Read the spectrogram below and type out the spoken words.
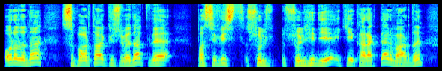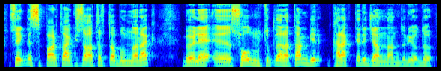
Orada da Spartaküs Vedat ve Pasifist Sul Sulhi diye iki karakter vardı. Sürekli Spartaküs'e atıfta bulunarak böyle e, sol nutuklar atan bir karakteri canlandırıyordu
